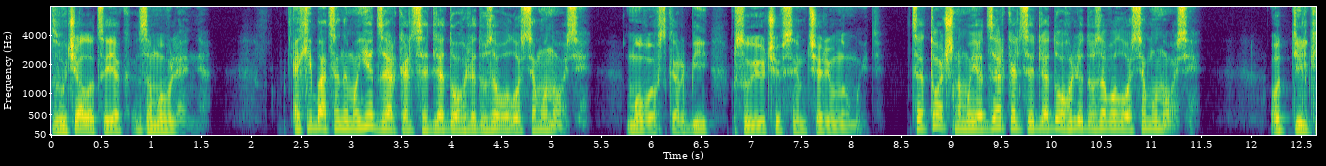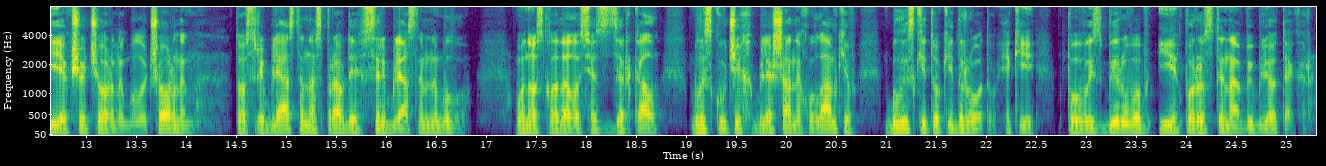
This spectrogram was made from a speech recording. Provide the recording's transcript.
Звучало це як замовляння. А хіба це не моє дзеркальце для догляду за волоссям у носі? мовив скарбій, псуючи всім чарівну мить. Це точно моє дзеркальце для догляду за волоссям у носі. От тільки якщо чорне було чорним, то сріблясте насправді сріблясним не було. Воно складалося з дзеркал, блискучих бляшаних уламків, блискіток і дроту, які повизбірував і порозтинав бібліотекар.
